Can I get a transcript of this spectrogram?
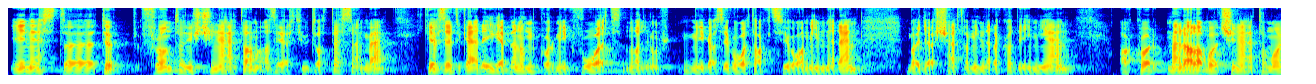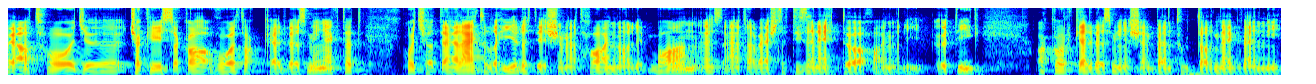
Én ezt több fronton is csináltam, azért jutott eszembe. Képzeljétek el régebben, amikor még volt nagyon, még azért volt akció a Minneren, vagy a hát a Minner Akadémián, akkor már alapból csináltam olyat, hogy csak éjszaka voltak kedvezmények, tehát hogyha te látod a hirdetésemet hajnalban, ez általában este 11-től hajnali 5-ig, akkor kedvezményesebben tudtad megvenni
